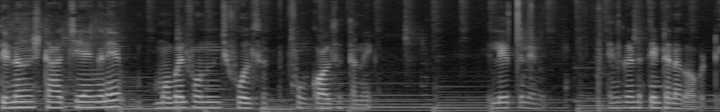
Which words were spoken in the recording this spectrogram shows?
తినడం స్టార్ట్ చేయగానే మొబైల్ ఫోన్ నుంచి ఫోన్స్ ఫోన్ కాల్స్ వస్తున్నాయి. లేపుతలేను ఎందుకంటే తింటాను కాబట్టి.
